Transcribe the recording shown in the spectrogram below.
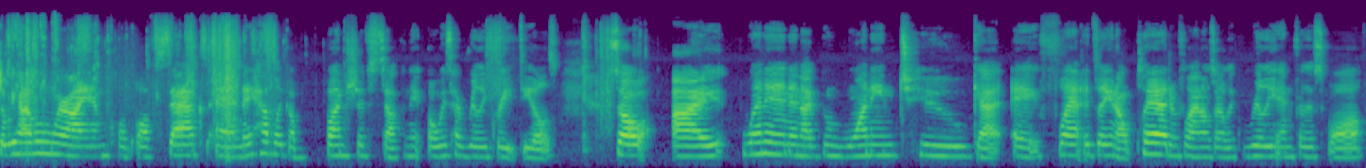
So we have one where I am called Off Saks, and they have like a bunch of stuff, and they always have really great deals. So I went in, and I've been wanting to get a flan. It's a, you know plaid and flannels are like really in for this fall,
